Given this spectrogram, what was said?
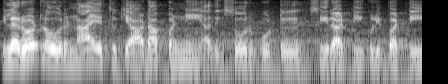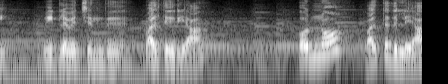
இல்லை ரோட்டில் ஒரு நாயை தூக்கி அடாப்ட் பண்ணி அதுக்கு சோறு போட்டு சீராட்டி குளிப்பாட்டி வீட்டில் வச்சிருந்து வளர்த்துக்கிறியா? ஒரு நோ வளர்த்தது இல்லையா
